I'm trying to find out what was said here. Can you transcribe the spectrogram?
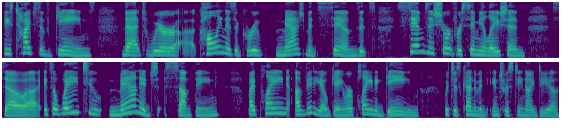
these types of games that we're uh, calling as a group management sims. It's sims is short for simulation. So uh, it's a way to manage something by playing a video game or playing a game, which is kind of an interesting idea.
